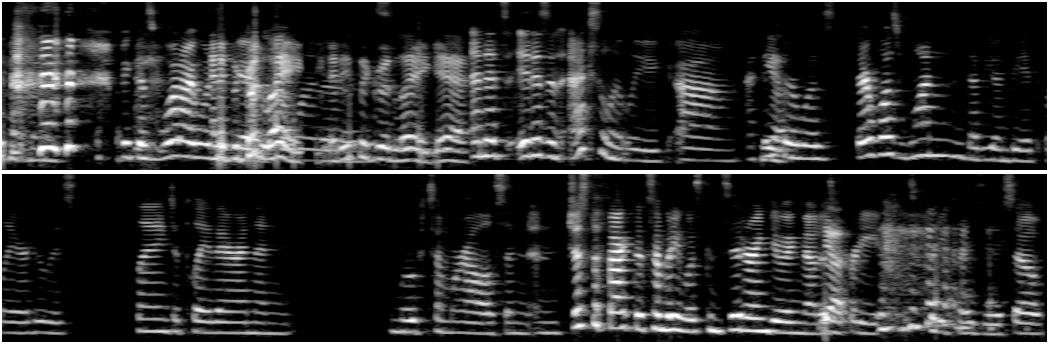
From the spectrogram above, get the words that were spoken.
because what I would And it's a good league. It is a good league, yeah. And it's it is an excellent league. Um I think yeah. there was there was one WNBA player who was planning to play there and then moved somewhere else and, and just the fact that somebody was considering doing that is yeah. pretty it's pretty crazy. So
